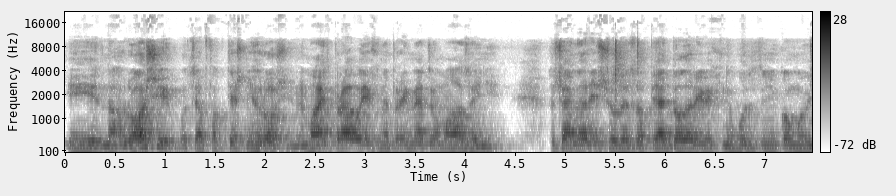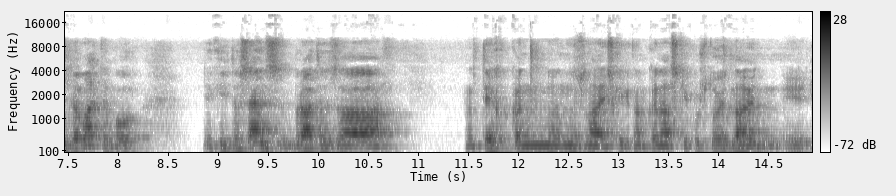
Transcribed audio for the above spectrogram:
І на гроші, бо це фактичні гроші, не мають права їх не прийняти в магазині. Звичайна річ, що ви за 5 доларів їх не будете нікому віддавати, бо який то сенс брати за ну, тих, ну, не знаю, скільки там канадські коштують навіть і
